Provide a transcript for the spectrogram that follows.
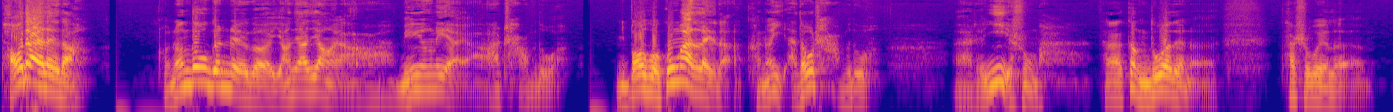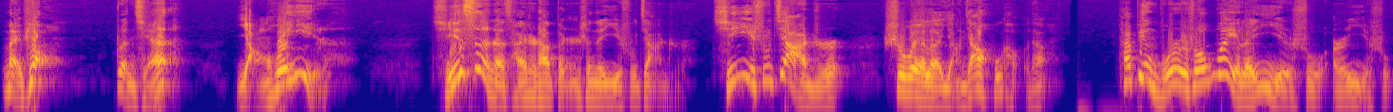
袍带类的，可能都跟这个杨家将呀、明英烈呀差不多。你包括公案类的，可能也都差不多。哎，这艺术嘛，它更多的呢，它是为了卖票赚钱，养活艺人。其次呢，才是它本身的艺术价值。其艺术价值是为了养家糊口的，它并不是说为了艺术而艺术。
